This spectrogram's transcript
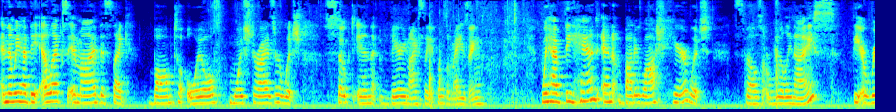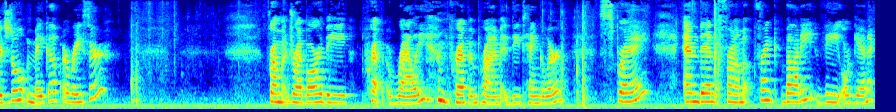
And then we have the LXMI, this like balm to oil moisturizer, which soaked in very nicely. It feels amazing. We have the hand and body wash here, which smells really nice. The original makeup eraser. From Drybar, the Prep Rally Prep and Prime Detangler Spray. And then from Frank Body, the Organic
